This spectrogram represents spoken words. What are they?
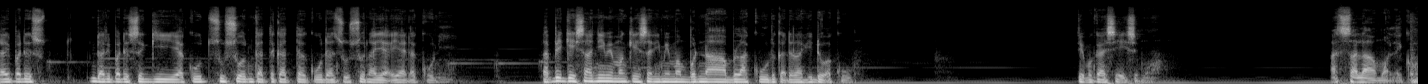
daripada daripada segi aku susun kata-kata aku dan susun ayat-ayat aku ni. Tapi kisah ni memang kisah ni memang benar berlaku dekat dalam hidup aku. Terima kasih semua. Assalamualaikum.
